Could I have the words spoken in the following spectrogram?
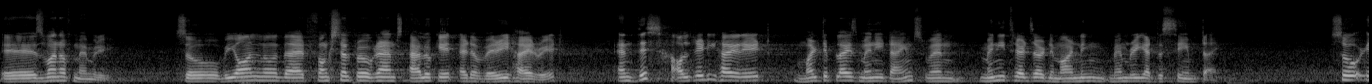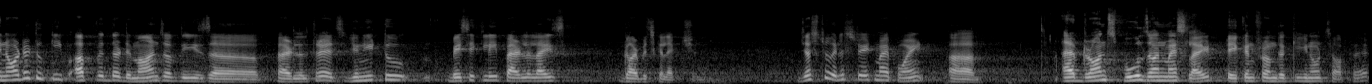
is one of memory. So we all know that functional programs allocate at a very high rate. And this already high rate multiplies many times when many threads are demanding memory at the same time. So in order to keep up with the demands of these uh, parallel threads, you need to basically parallelize garbage collection. Just to illustrate my point, uh, I have drawn spools on my slide taken from the Keynote software.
